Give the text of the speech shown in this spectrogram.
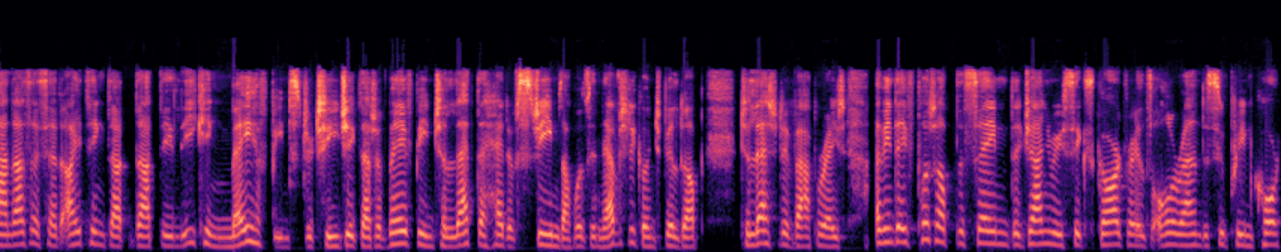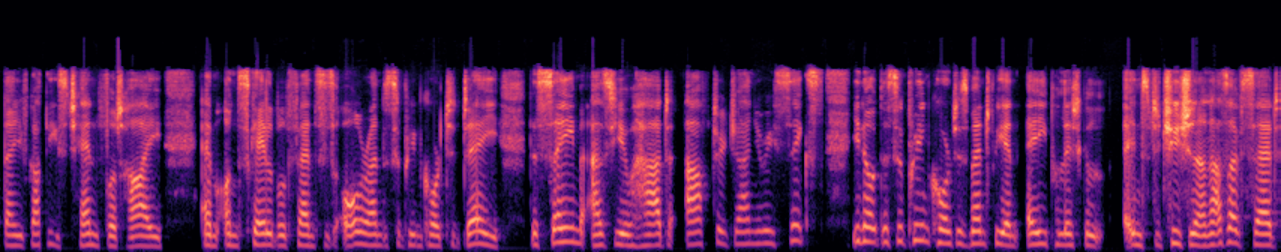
And as I said, I think that that the leaking may have been strategic, that it may have been to let the head of steam that was inevitably going to build up, to let it evaporate. I mean, they've put up the same the January 6 guardrails all around the Supreme Court. Now you've got these 10 foot high um, unscalable fences all around the Supreme Court today, the same as you had after January 6th. You know, the Supreme Court is meant to be an apolitical institution. And as I've said,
